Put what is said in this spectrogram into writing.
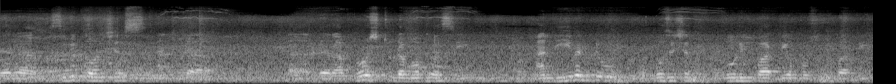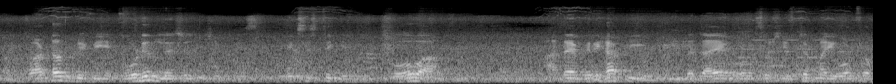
their uh, civic conscious and uh, uh, their approach to democracy and even to opposition, ruling party, opposition party, whatever may be, cordial relationship is existing in Goa and I am very happy that I have also shifted my vote from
